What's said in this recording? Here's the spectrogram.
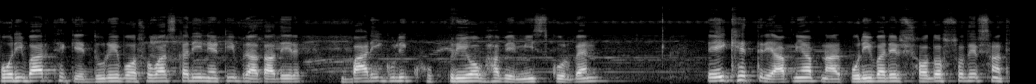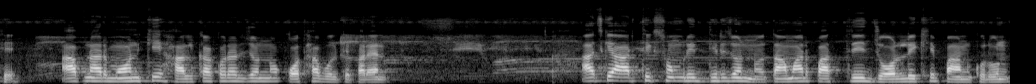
পরিবার থেকে দূরে বসবাসকারী নেটিভরা তাদের বাড়িগুলি খুব প্রিয়ভাবে মিস করবেন। এই ক্ষেত্রে আপনি আপনার পরিবারের সদস্যদের সাথে আপনার মনকে হালকা করার জন্য কথা বলতে পারেন। আজকে আর্থিক সমৃদ্ধির জন্য তামার পাত্রে জল রেখে পান করুন।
